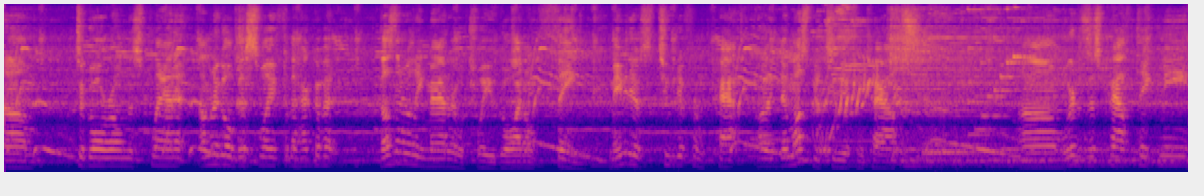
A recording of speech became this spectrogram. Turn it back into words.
um, to go around this planet. I'm gonna go this way for the heck of it. Doesn't really matter which way you go, I don't think. Maybe there's two different paths. Uh, there must be two different paths. Um, where does this path take me?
